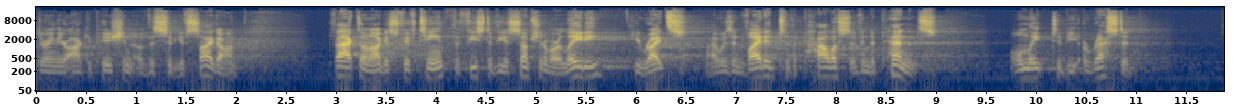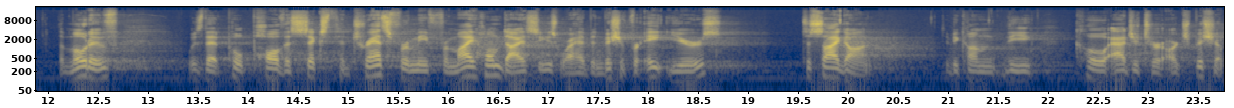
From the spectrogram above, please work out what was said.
during their occupation of the city of Saigon. In fact, on August 15th, the feast of the Assumption of Our Lady, he writes, I was invited to the Palace of Independence only to be arrested. The motive was that Pope Paul VI had transferred me from my home diocese, where I had been bishop for eight years, to Saigon to become the coadjutor archbishop.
